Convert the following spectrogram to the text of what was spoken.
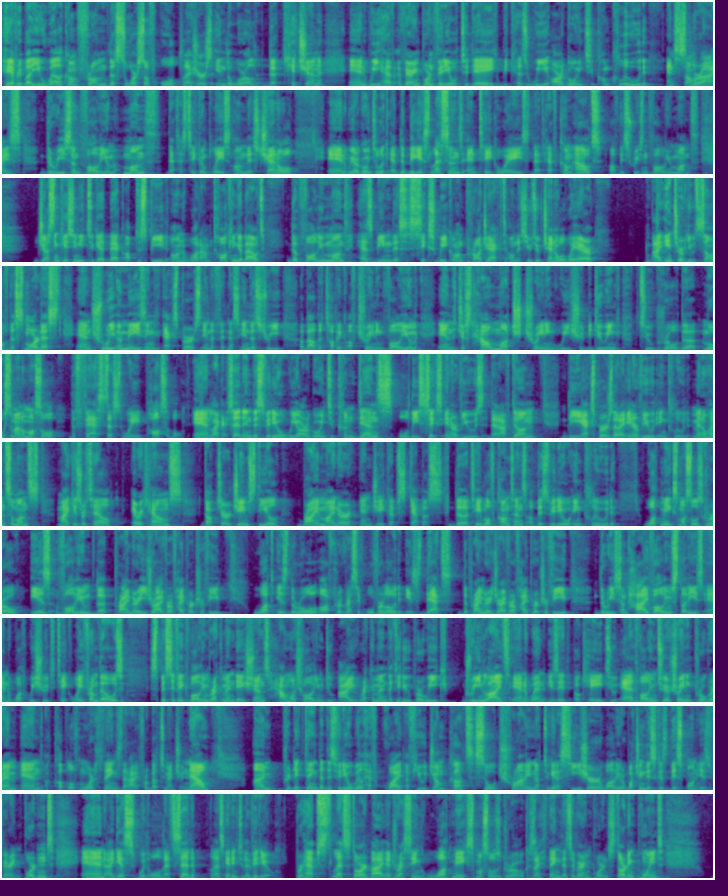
Hey, everybody, welcome from the source of all pleasures in the world, the kitchen. And we have a very important video today because we are going to conclude and summarize the recent volume month that has taken place on this channel. And we are going to look at the biggest lessons and takeaways that have come out of this recent volume month. Just in case you need to get back up to speed on what I'm talking about, the volume month has been this six week long project on this YouTube channel where I interviewed some of the smartest and truly amazing experts in the fitness industry about the topic of training volume and just how much training we should be doing to grow the most amount of muscle the fastest way possible. And like I said in this video, we are going to condense all these six interviews that I've done. The experts that I interviewed include Menno Henselmans, Mike Israetel, Eric Helms, Dr. James Steele, Brian Minor, and Jacob Schepis. The table of contents of this video include what makes muscles grow? Is volume the primary driver of hypertrophy? What is the role of progressive overload? Is that the primary driver of hypertrophy? The recent high volume studies and what we should take away from those. Specific volume recommendations. How much volume do I recommend that you do per week? Green lights and when is it okay to add volume to your training program? And a couple of more things that I forgot to mention. Now, I'm predicting that this video will have quite a few jump cuts, so try not to get a seizure while you're watching this because this one is very important. And I guess with all that said, let's get into the video. Perhaps let's start by addressing what makes muscles grow, because I think that's a very important starting point.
